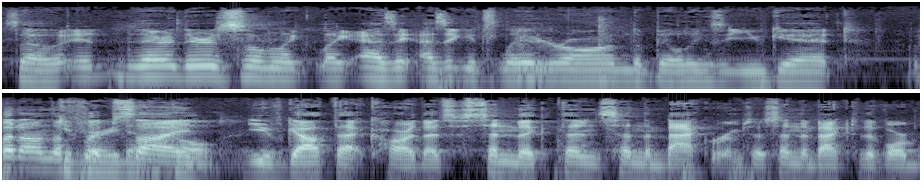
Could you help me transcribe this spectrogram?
So it there there's some like like as it as it gets later on the buildings that you get. But on the Get flip side, difficult. you've got that card that's send the, then send them back room. So send them back to the vor-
